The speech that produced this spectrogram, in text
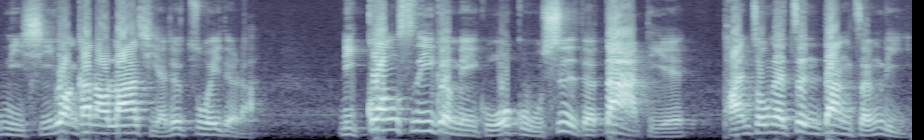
你习惯看到拉起来就追的啦，你光是一个美国股市的大跌。盘中在震荡整理，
